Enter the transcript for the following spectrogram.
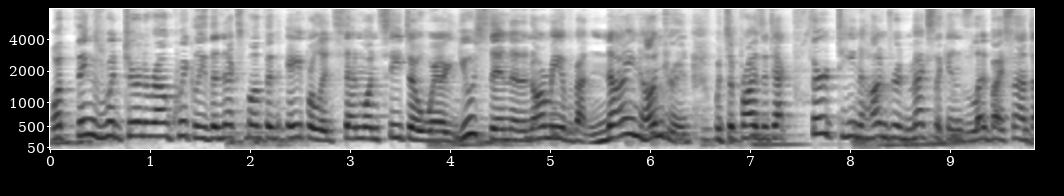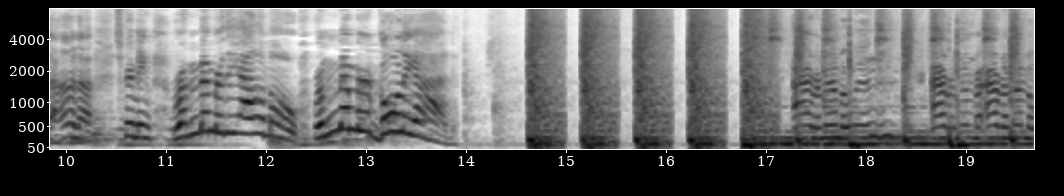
But things would turn around quickly the next month in April in San Jacinto, where Houston and an army of about 900 would surprise attack 1,300 Mexicans led by Santa Anna, screaming, Remember the Alamo! Remember Goliad! I remember when, I remember, I remember.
